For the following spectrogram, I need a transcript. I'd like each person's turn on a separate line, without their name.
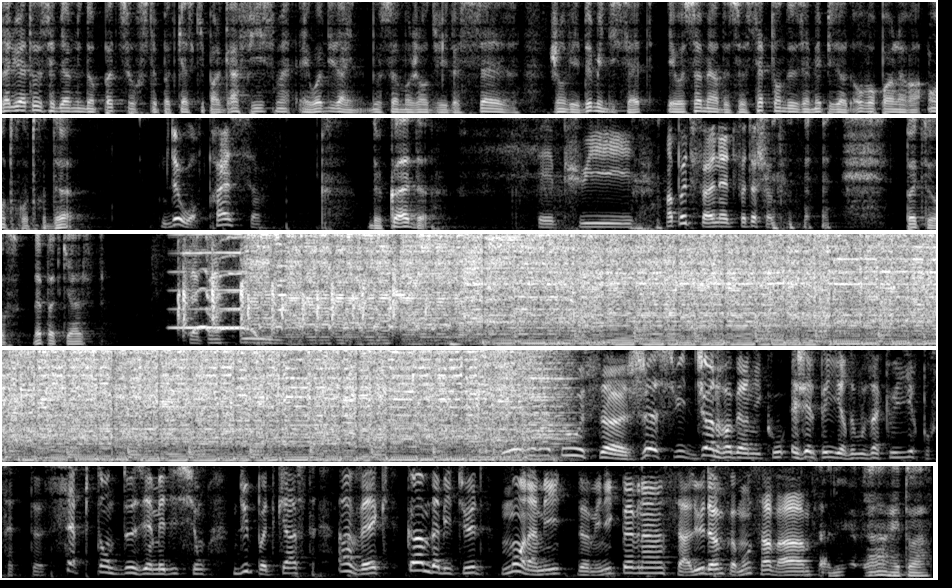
Salut à tous et bienvenue dans PodSource, le podcast qui parle graphisme et web design. Nous sommes aujourd'hui le 16 janvier 2017 et au sommaire de ce 72e épisode, on vous parlera entre autres de
de WordPress,
de code
et puis un peu de fun et de Photoshop.
PodSource, le podcast.
C'est parti. Tous, je suis John Robert Nicou et j'ai le plaisir de vous accueillir pour cette 72e édition du podcast avec, comme d'habitude, mon ami Dominique Pévenin. Salut Dom, comment ça va?
Salut, bien, et toi?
